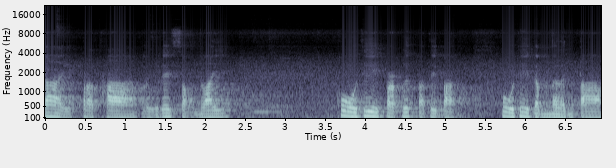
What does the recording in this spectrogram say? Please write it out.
ได้ประทานหรือได้สอนไว้ ผู้ที่ประพฤติปฏิบัติ ผู้ที่ดำเนินตาม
